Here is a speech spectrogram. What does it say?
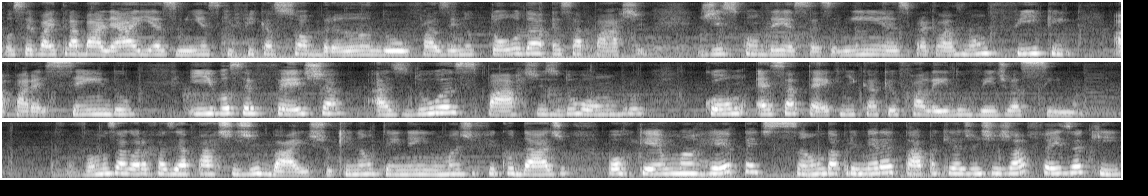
Você vai trabalhar aí as linhas que fica sobrando, fazendo toda essa parte de esconder essas linhas para que elas não fiquem aparecendo. E você fecha as duas partes do ombro com essa técnica que eu falei do vídeo acima. Vamos agora fazer a parte de baixo, que não tem nenhuma dificuldade, porque é uma repetição da primeira etapa que a gente já fez aqui.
